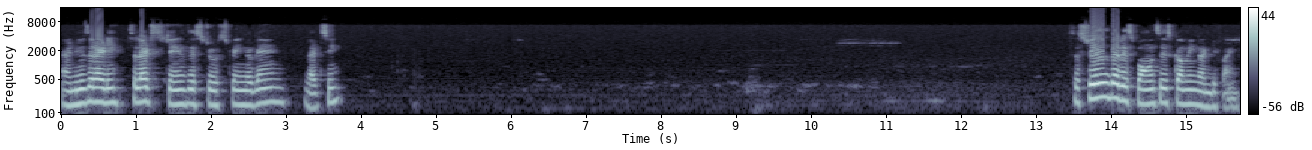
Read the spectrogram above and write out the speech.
and user id so let's change this to string again. Let's see so still the response is coming undefined.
